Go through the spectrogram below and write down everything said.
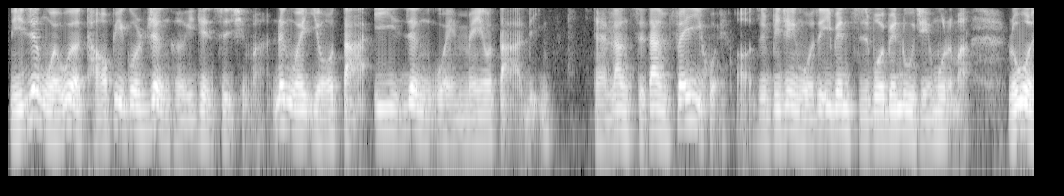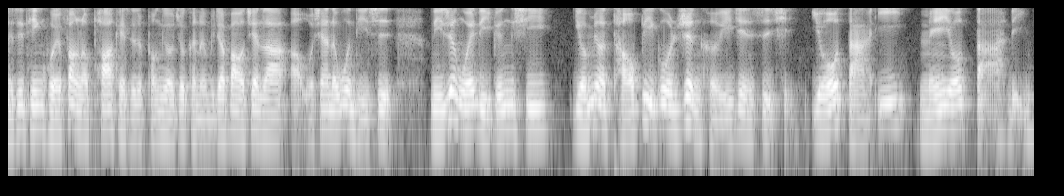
你认为我有逃避过任何一件事情吗？认为有打一，认为没有打零，哎，让子弹飞一回哦。这毕竟我是一边直播一边录节目的嘛。如果你是听回放了 Pocket 的朋友，就可能比较抱歉啦啊。我现在的问题是，你认为李庚希有没有逃避过任何一件事情？有打一，没有打零。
